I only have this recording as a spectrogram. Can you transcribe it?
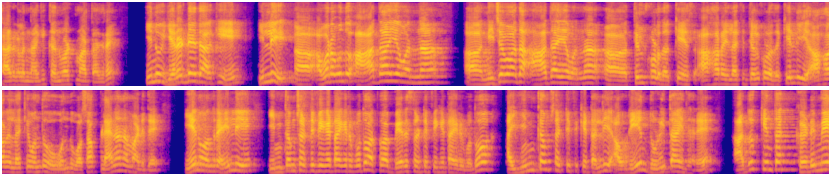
card ಗಳನ್ನಾಗಿ ಕನ್ವರ್ಟ್ ಮಾಡ್ತಾ ಇದ್ರೆ ಇನ್ನು ಎರಡನೇದಾಗಿ, ಇಲ್ಲಿ ಅವರ ಒಂದು ಆದಾಯವನ್ನ ನಿಜವಾದ ಆದಾಯವನ್ನ ತಿಳ್ಕೊಳ್ಳೋದಕ್ಕೆ, ಆಹಾರ ಇಲಾಖೆ ತಿಳ್ಕೊಳ್ಳೋದಕ್ಕೆ ಇಲ್ಲಿ ಆಹಾರ ಇಲಾಖೆ ಒಂದು ಒಂದು ಹೊಸ ಪ್ಲಾನ್ ಅನ್ನ ಮಾಡಿದೆ. ಏನು ಅಂದ್ರೆ ಇಲ್ಲಿ ಇನ್ಕಮ್ ಸರ್ಟಿಫಿಕೇಟ್ ಆಗಿರ್ಬೋದು ಅಥವಾ ಬೇರೆ ಸರ್ಟಿಫಿಕೇಟ್ ಆಗಿರ್ಬೋದು, ಆ ಇನ್ಕಮ್ ಸರ್ಟಿಫಿಕೇಟ್ ಅಲ್ಲಿ ಅವ್ರು ಏನ್ ದುಡಿತಾ ಇದ್ದಾರೆ ಅದಕ್ಕಿಂತ ಕಡಿಮೆ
